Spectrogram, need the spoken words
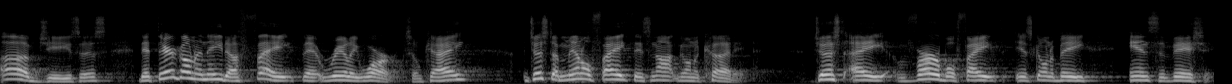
of Jesus that they're going to need a faith that really works, okay? Just a mental faith is not going to cut it. Just a verbal faith is going to be insufficient.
